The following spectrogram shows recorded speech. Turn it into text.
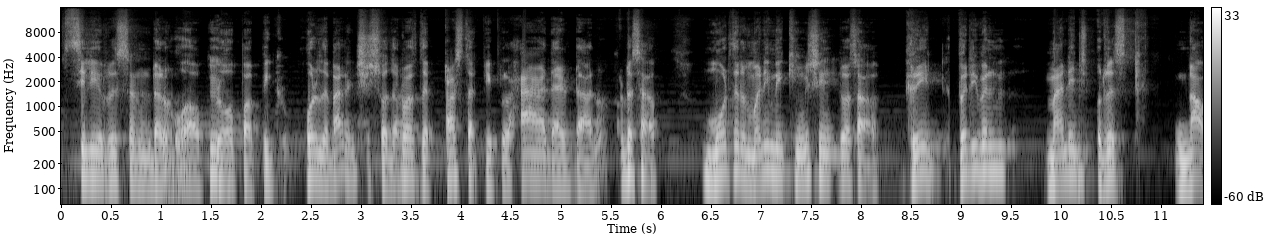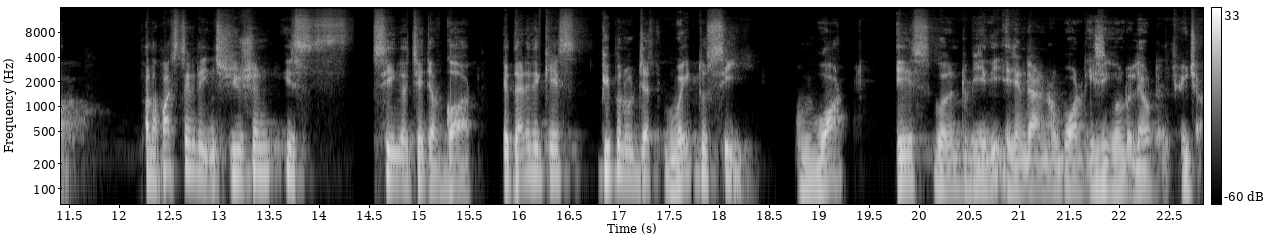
silly risks and uh, blow up a big hole in the balance sheet. So that was the trust that people had. And uh, it was a, more than a money making machine, it was a great, very well managed risk. Now, for the first time, the institution is seeing a change of God. If that is the case, people would just wait to see what is going to be the agenda and what is he going to lay out in the future.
